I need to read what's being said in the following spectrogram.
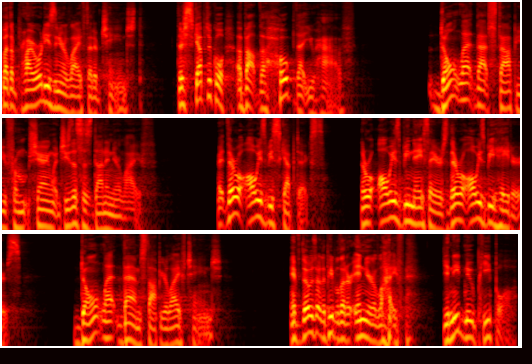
about the priorities in your life that have changed. They're skeptical about the hope that you have. Don't let that stop you from sharing what Jesus has done in your life. Right? There will always be skeptics. There will always be naysayers. There will always be haters. Don't let them stop your life change. If those are the people that are in your life, you need new people.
